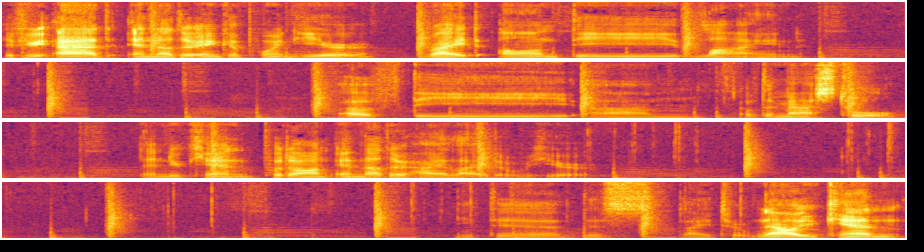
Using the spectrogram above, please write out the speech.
If you add another anchor point here, right on the line of the um, of the mesh tool, then you can put on another highlight over here. Need the, this lighter. One. Now you can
